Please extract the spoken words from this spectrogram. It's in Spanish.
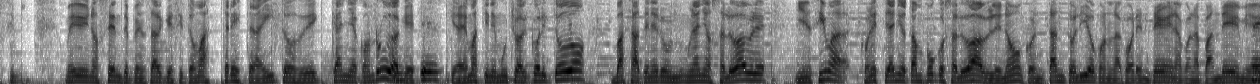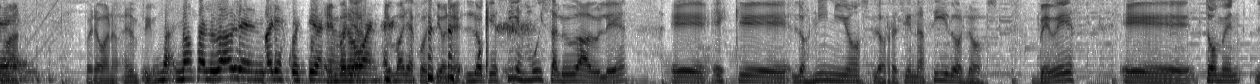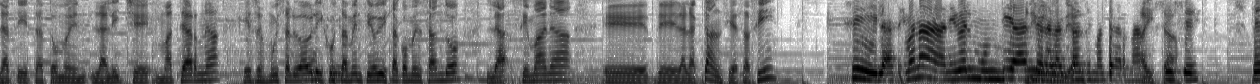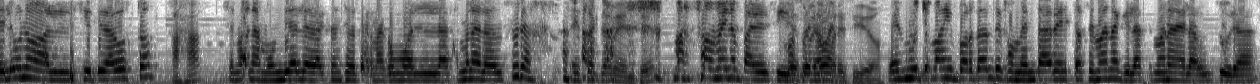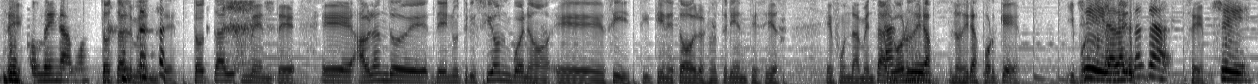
medio inocente pensar que si tomás tres traguitos de caña con ruda, que, Sí. que además tiene mucho alcohol y todo, vas a tener un, un año saludable y encima con este año tan poco saludable, ¿no? Con tanto lío con la cuarentena, con la pandemia y demás. Pero bueno, en fin. no, no saludable en varias cuestiones, en, pero bueno. en varias cuestiones. Lo que sí es muy saludable eh, es que los niños, los recién nacidos, los bebés, eh, tomen la teta, tomen la leche materna. Eso es muy saludable y justamente hoy está comenzando la semana eh, de la lactancia, ¿es así? Sí, la semana a nivel mundial A nivel de la mundial. lactancia materna. Ahí está. Sí, sí. Del 1 al 7 de agosto, Ajá, Semana Mundial de la Lactancia Materna, como la Semana de la Dulzura. exactamente. más o menos parecido. Más o menos bueno, parecido. Es mucho más importante fomentar esta semana que la Semana de la Dulzura, Sí. nos convengamos. Totalmente, totalmente. Eh, hablando de, de nutrición, bueno, eh, sí, ti- tiene todos los nutrientes y es, es fundamental. Así Vos nos dirás, nos dirás por qué. ¿Y por Sí, qué la lactancia, Sí, sí,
